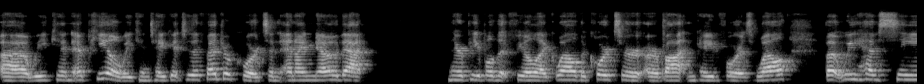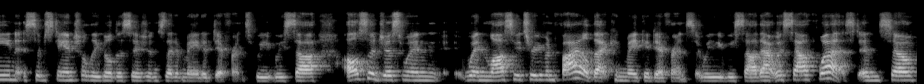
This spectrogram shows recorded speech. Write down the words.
Uh, we can appeal, we can take it to the federal courts. And, and I know that there are people that feel like, well, the courts are, are bought and paid for as well. But we have seen substantial legal decisions that have made a difference. We, we saw also just when when lawsuits are even filed, that can make a difference. We, we saw that with Southwest. And so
